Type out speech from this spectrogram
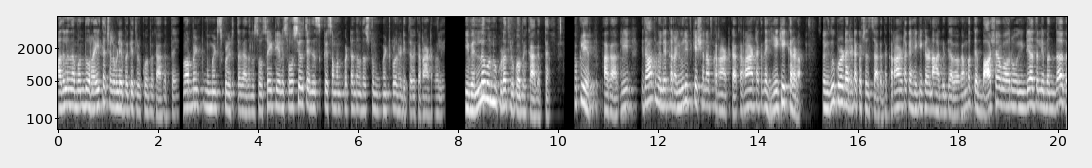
ಅದರಿಂದ ಬಂದು ರೈತ ಚಳವಳಿಯ ಬಗ್ಗೆ ತಿಳ್ಕೊಬೇಕಾಗುತ್ತೆ. ಎನ್ವೈರ್ಮೆಂಟ್ ಮೂವ್ಮೆಂಟ್ಸ್ಗಳು ಇರ್ತವೆ, ಅದರಲ್ಲಿ ಸೊಸೈಟಿಯಲ್ಲಿ ಸೋಷಿಯಲ್ ಚೇಂಜಸ್ಗೆ ಸಂಬಂಧಪಟ್ಟಂತ ಒಂದಷ್ಟು ಮೂವ್ಮೆಂಟ್ಗಳು ನಡೀತವೆ ಕರ್ನಾಟಕದಲ್ಲಿ. ಇವೆಲ್ಲವನ್ನು ಕೂಡ ತಿಳ್ಕೊಬೇಕಾಗತ್ತೆ. ಸೊ ಕ್ಲಿಯರ್ ಹಾಗಾಗಿ ಇದಾದ ಮೇಲೆ ಕರ ಯೂನಿಫಿಕೇಶನ್ ಆಫ್ ಕರ್ನಾಟಕ ಕರ್ನಾಟಕದ ಏಕೀಕರಣ. ಸೊ ಇದು ಕೂಡ ಡೈರೆಕ್ಟ್ ಕ್ವಶನ್ಸ್ ಆಗುತ್ತೆ. ಕರ್ನಾಟಕ ಏಕೀಕರಣ ಆಗಿದ್ದೆ ಯಾವಾಗ ಮತ್ತೆ ಭಾಷಾವಾರು ಇಂಡಿಯಾದಲ್ಲಿ ಬಂದಾಗ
